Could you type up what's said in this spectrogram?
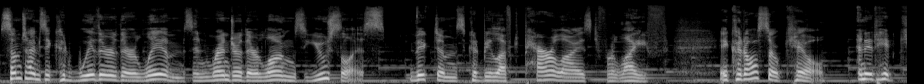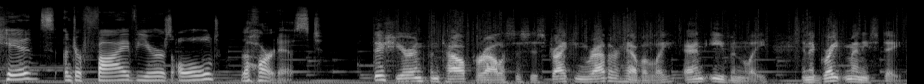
Sometimes it could wither their limbs and render their lungs useless. Victims could be left paralyzed for life. It could also kill, and it hit kids under five years old the hardest. This year, infantile paralysis is striking rather heavily and evenly in a great many states,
